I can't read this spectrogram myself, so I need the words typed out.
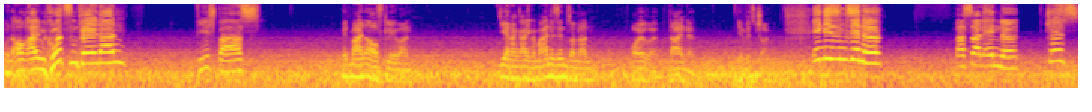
und auch allen kurzen Feldern viel Spaß mit meinen Aufklebern die ja dann gar nicht mehr meine sind, sondern eure, deine. Ihr wisst schon. In diesem Sinne, was hat Ende. Tschüss.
